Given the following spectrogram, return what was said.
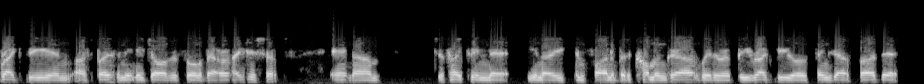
rugby and I suppose in any job, it's all about relationships, and um, just hoping that you know you can find a bit of common ground, whether it be rugby or things outside that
